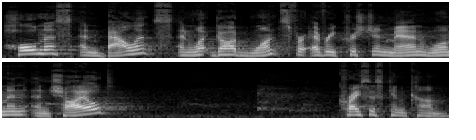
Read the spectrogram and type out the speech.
wholeness and balance and what God wants for every Christian man, woman, and child, crisis can come.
